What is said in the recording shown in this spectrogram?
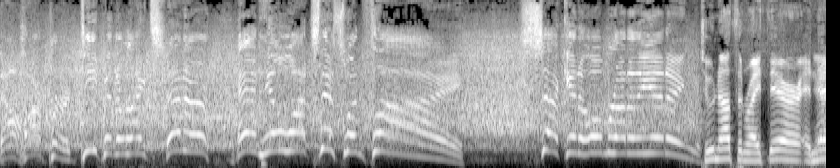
Now Harper deep into right center, and he'll watch this one fly. Second home run of the inning. Two nothing right there, and Yeah.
